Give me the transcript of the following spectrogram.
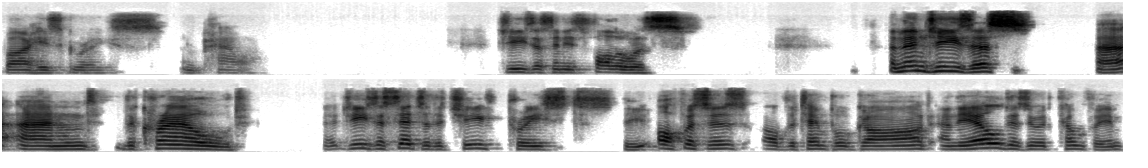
by his grace and power. Jesus and his followers. And then Jesus uh, and the crowd. Uh, Jesus said to the chief priests, the officers of the temple guard, and the elders who had come for him,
